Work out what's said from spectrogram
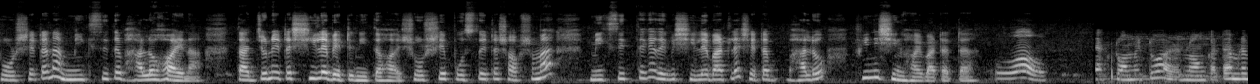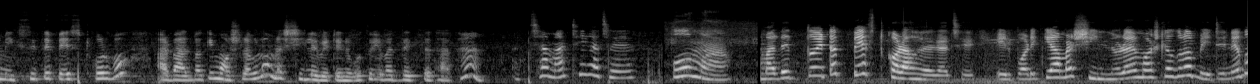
সর্ষেটা না মিক্সিতে ভালো হয় না তার জন্য এটা শিলে বেটে নিতে হয়। সর্ষে পোস্ত এটা সবসময় মিক্সির থেকে দেখবি শিলে বাটলে সেটা ভালো ফিনিশিং হয় বাটাটা। ও এক টমেটো আর লঙ্কাটা আমরা মিক্সিতে পেস্ট করব আর বাদ বাকি মশলাগুলো আমরা শিলে বেটে নেব। তুই এবার দেখতে থাক হ্যাঁ? আচ্ছা মা ঠিক আছে। ও মা আমাদের তো এটা পেস্ট করা হয়ে গেছে। এরপরে কি আমরা শিলনোড়ায় মশলাগুলো বেটে নেব?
